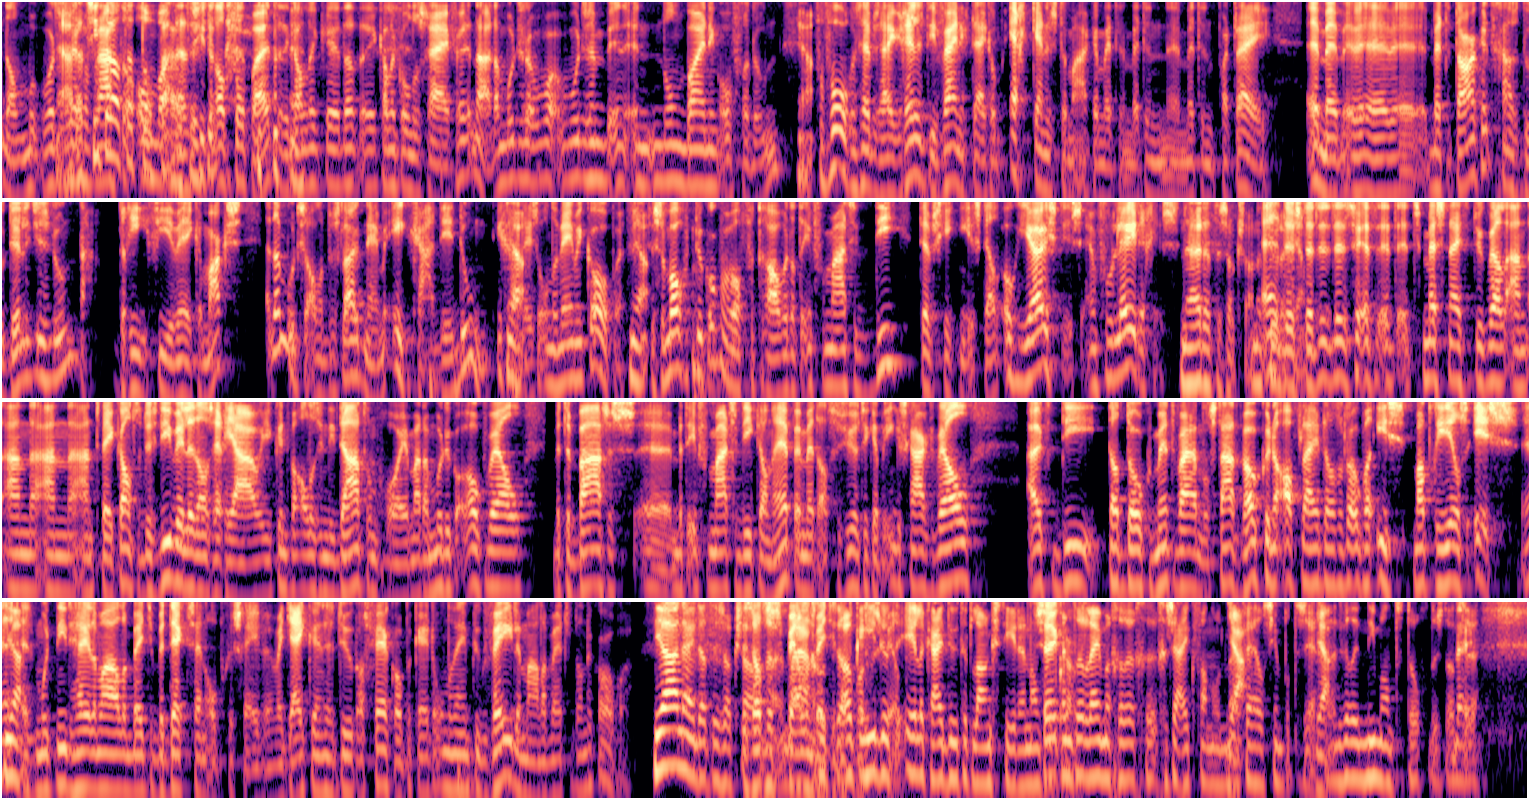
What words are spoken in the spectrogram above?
Dan wordt Ja, dat ziet er altijd top om- uit, Dat dus ziet er al top uit. Dat kan, ik, eh, dat eh, kan ik onderschrijven. Nou, dan moeten ze, moeten ze een, een non-binding offer doen. Ja. Vervolgens hebben ze eigenlijk relatief weinig tijd om echt kennis te maken met een, met een, eh, met een partij. Eh, met, eh, eh, met de target gaan ze due diligence doen. Nou, drie, vier weken max. En dan moeten ze al een besluit nemen. Ik ga dit doen. Ik ga Ja. deze onderneming kopen. Ja. Dus ze mogen natuurlijk ook wel vertrouwen dat de informatie die ter beschikking is gesteld ook juist is en volledig is. Nee, dat is ook zo natuurlijk. Eh, dus ja. dat, het, het, het, het, het mes snijdt natuurlijk wel aan, aan, aan, aan twee kanten. Dus die willen dan zeggen, ja, je kunt wel alles in die datum gooien. Maar dan moet ik ook wel met de basis, eh, met de informatie die ik dan heb... en met adviseurs die ik heb ingeschakeld... wel uit die, dat document waar het al staat... wel kunnen afleiden dat het ook wel iets materieels is. Hè? Ja. Het moet niet helemaal een beetje bedekt zijn opgeschreven. Want jij kunt natuurlijk als verkoper... de ondernemer natuurlijk vele malen beter dan de koper. Ja, nee, dat is ook zo. Dus dat is het spel Maar een goed, beetje dat Ook hier doet eerlijkheid duurt het langst hier. En Zeker. komt er alleen maar ge, ge- gezeik van, om het Ja. even heel simpel te zeggen. Ja. Dat wil niemand toch. Dus dat, Nee. eh,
